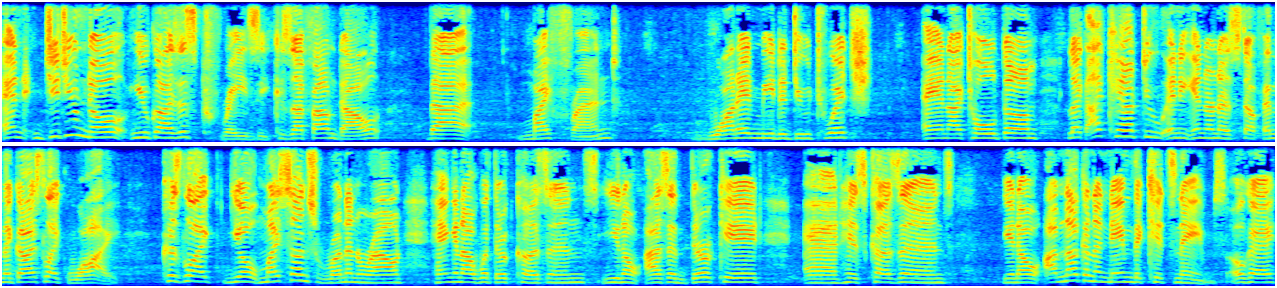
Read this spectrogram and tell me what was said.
and did you know, you guys, it's crazy because I found out that my friend wanted me to do Twitch, and I told them like I can't do any internet stuff, and the guy's like, why? Cause like, yo, my son's running around, hanging out with their cousins, you know, as in their kid and his cousins. You know, I'm not gonna name the kids' names, okay?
